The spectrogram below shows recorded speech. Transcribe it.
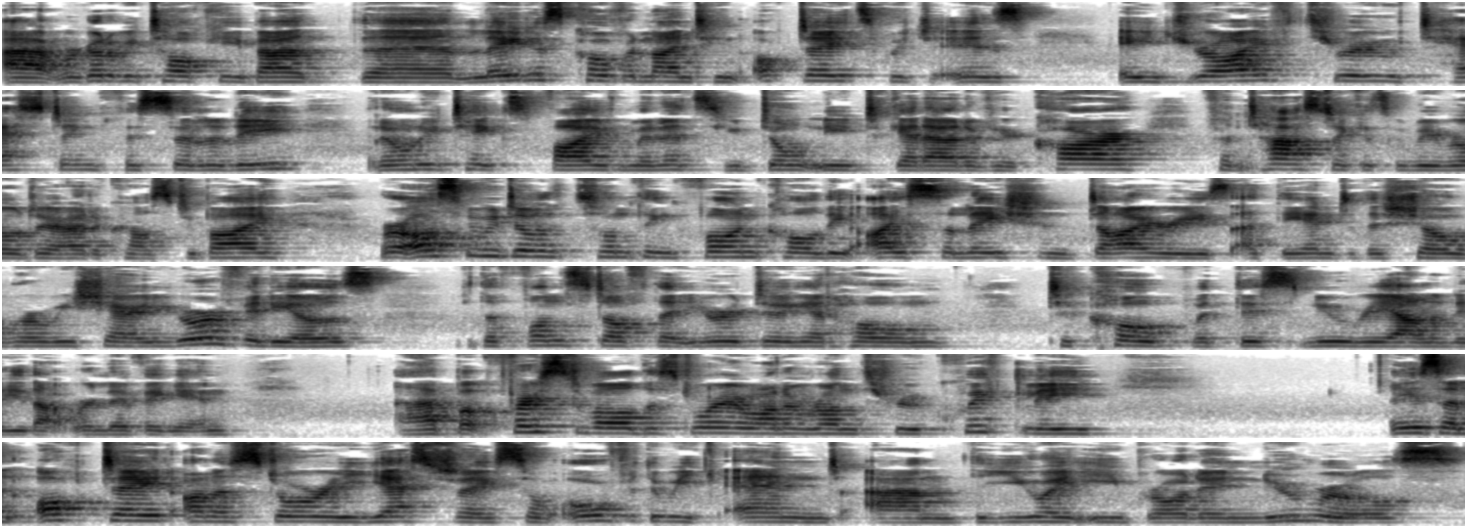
Uh, we're going to be talking about the latest COVID 19 updates, which is a drive through testing facility. It only takes five minutes. You don't need to get out of your car. Fantastic. It's going to be rolled out across Dubai. We're also going to be doing something fun called the Isolation Diaries at the end of the show, where we share your videos of the fun stuff that you're doing at home to cope with this new reality that we're living in. Uh, but first of all, the story I want to run through quickly is an update on a story yesterday. So over the weekend, um, the UAE brought in new rules.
